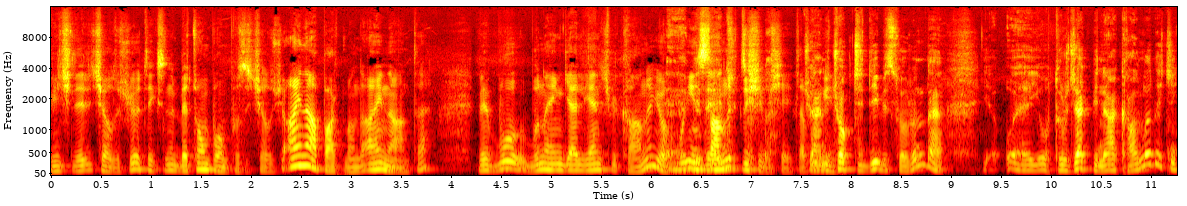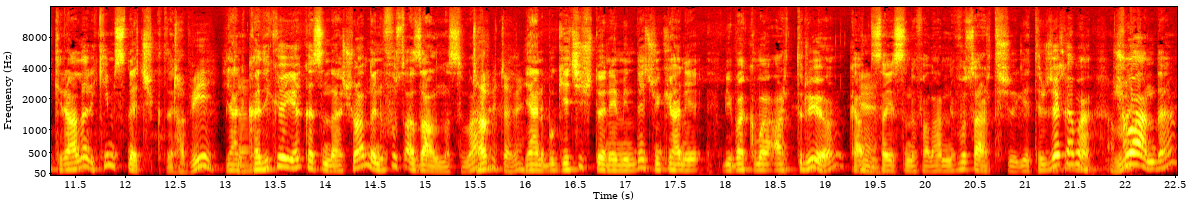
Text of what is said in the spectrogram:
vinçleri çalışıyor, ötekisinin beton pompası çalışıyor. Aynı apartmanda, aynı anda. Ve bu bunu engelleyen hiçbir kanun yok. Bu insanlık dışı bir şey tabii. Yani çok ciddi bir sorun da e, oturacak bina kalmadığı için kiralar iki misline çıktı. Tabii. Yani tabii. Kadıköy yakasında şu anda nüfus azalması var. Tabii tabii. Yani bu geçiş döneminde çünkü hani bir bakıma arttırıyor kat evet. sayısını falan nüfus artışı getirecek ama, ama şu anda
